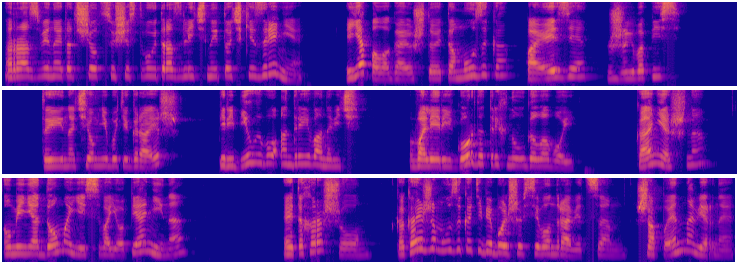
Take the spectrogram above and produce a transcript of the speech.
«Разве на этот счет существуют различные точки зрения? Я полагаю, что это музыка, поэзия, живопись». «Ты на чем-нибудь играешь?» – перебил его Андрей Иванович. Валерий гордо тряхнул головой. «Конечно. У меня дома есть свое пианино». «Это хорошо. Какая же музыка тебе больше всего нравится? Шопен, наверное?»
